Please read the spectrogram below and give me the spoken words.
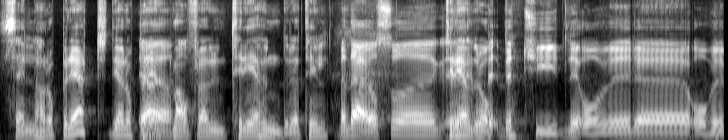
selv har operert. De har operert Ja, ja. med alt fra rundt 300 til Men det er jo også 380. betydelig over, eh, over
